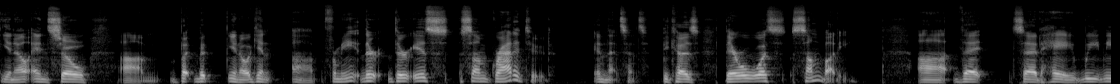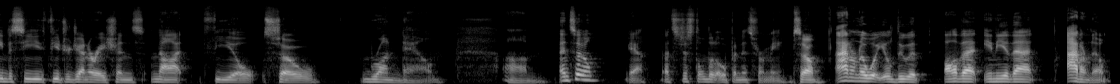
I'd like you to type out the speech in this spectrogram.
you know, and so, um, but but you know, again, uh, for me, there there is some gratitude in that sense because there was somebody uh, that said, "Hey, we need to see future generations not feel so run down." Um, and so, yeah, that's just a little openness from me. So I don't know what you'll do with all that, any of that. I don't know.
